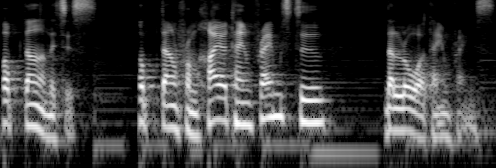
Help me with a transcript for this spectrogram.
top-down analysis, top-down from higher time frames to the lower time frames.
